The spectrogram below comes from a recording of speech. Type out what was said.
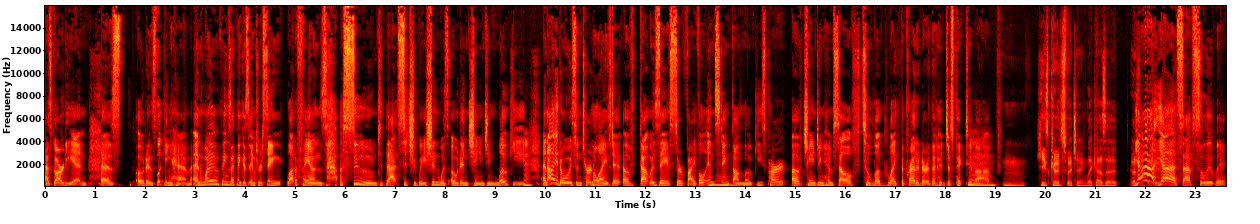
Asgardian as Odin's looking him. And one of the things I think is interesting, a lot of fans assumed that situation was Odin changing Loki. Hmm. And I had always internalized it of that was a survival instinct mm. on Loki's part of changing himself to look mm. like the predator that had just picked him mm. up. Hmm. He's code switching like as a yeah, yes, absolutely.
